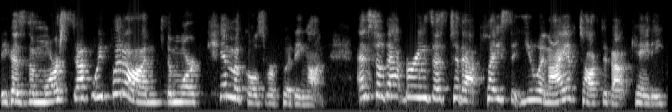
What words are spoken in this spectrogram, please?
because the more stuff we put on, the more chemicals we're putting on. And so that brings us to that place that you and I have talked about, Katie.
